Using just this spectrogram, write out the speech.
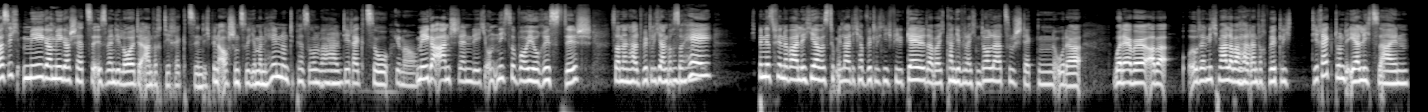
Was ich mega, mega schätze, ist, wenn die Leute einfach direkt sind. Ich bin auch schon zu jemandem hin und die Person war Mhm. halt direkt so Genau. mega anständig und nicht so voyeuristisch, sondern halt wirklich einfach so, Mhm. hey, ich bin jetzt für eine Weile hier, aber es tut mir leid, ich habe wirklich nicht viel Geld, aber ich kann dir vielleicht einen Dollar zustecken oder whatever, aber oder nicht mal, aber Ja. halt einfach wirklich direkt und ehrlich sein.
